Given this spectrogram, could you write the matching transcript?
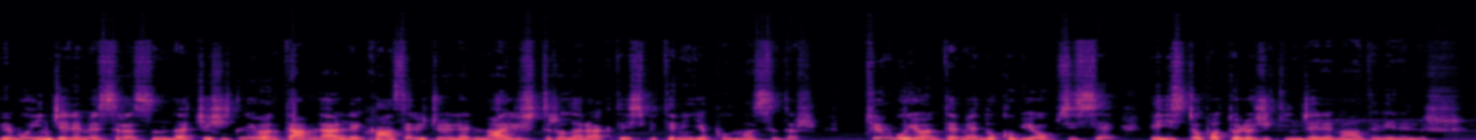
ve bu inceleme sırasında çeşitli yöntemlerle kanser hücrelerinin ayrıştırılarak tespitinin yapılmasıdır. Tüm bu yönteme doku biyopsisi ve histopatolojik inceleme adı verilir.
